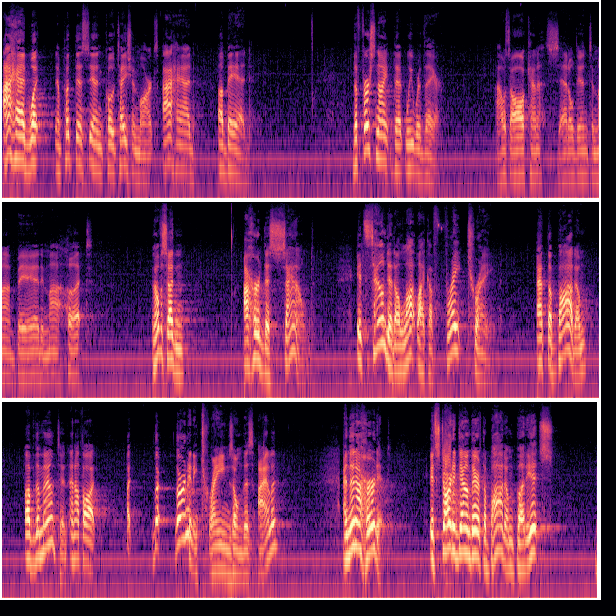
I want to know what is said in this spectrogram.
I had what, and put this in quotation marks, I had a bed. The first night that we were there, I was all kind of settled into my bed in my hut. And all of a sudden, I heard this sound. It sounded a lot like a freight train at the bottom of the mountain. And I thought, there, there aren't any trains on this island. And then I heard it. It started down there at the bottom, but it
